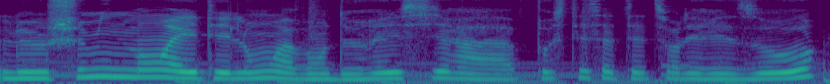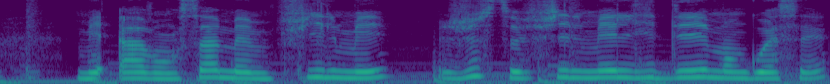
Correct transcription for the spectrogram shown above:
Le cheminement a été long avant de réussir à poster sa tête sur les réseaux. Mais avant ça, même filmer, juste filmer l'idée m'angoissait.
